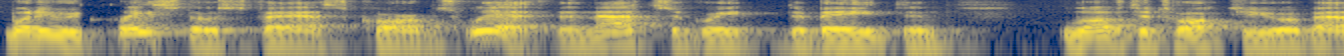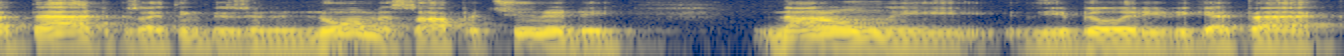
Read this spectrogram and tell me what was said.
what do you replace those fast carbs with? And that's a great debate. And love to talk to you about that because I think there's an enormous opportunity, not only the ability to get back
